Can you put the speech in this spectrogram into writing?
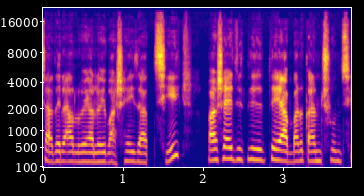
চাঁদের আলোয় আলোয় বাসায় যাচ্ছি। বাসায় যেতে যেতে আবার গান শুনছি।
